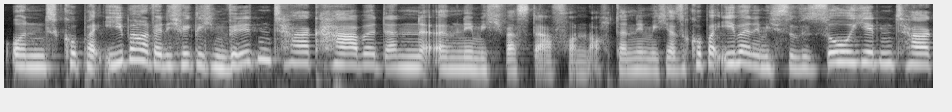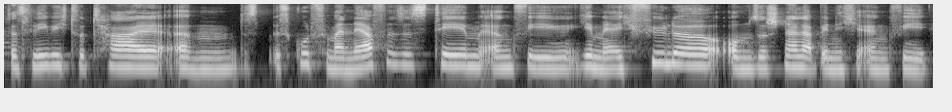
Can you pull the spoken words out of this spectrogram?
und Copaiba. Und wenn ich wirklich einen wilden Tag habe, dann ähm, nehme ich was davon noch. Dann nehme ich, also Copaiba nehme ich sowieso jeden Tag. Das liebe ich total. Ähm, das ist gut für mein Nervensystem. Irgendwie, je mehr ich fühle, umso schneller bin ich irgendwie,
